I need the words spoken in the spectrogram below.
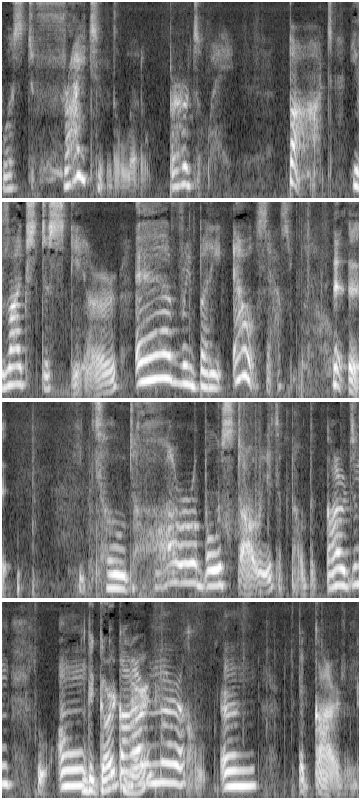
was to frighten the little birds away. But he likes to scare everybody else as well. Uh-uh. 呃呃 He told horrible stories about the garden who owned The gardener? gardener who earned the garden,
